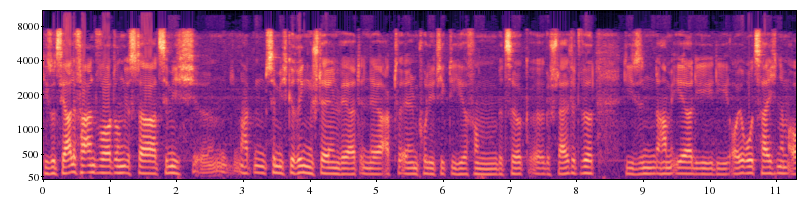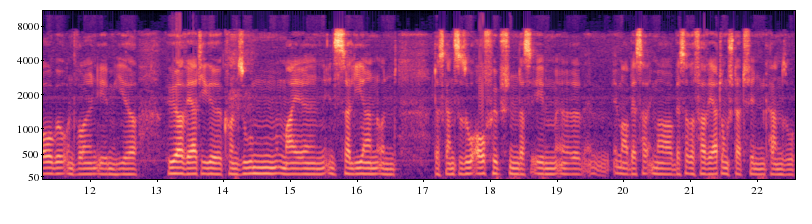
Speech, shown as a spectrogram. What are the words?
die soziale Verantwortung ist da ziemlich, äh, hat einen ziemlich geringen Stellenwert in der aktuellen Politik, die hier vom Bezirk äh, gestaltet wird. Die sind, haben eher die, die Eurozeichen im Auge und wollen eben hier höherwertige Konsummeilen installieren und das Ganze so aufhübschen, dass eben äh, immer besser, immer bessere Verwertung stattfinden kann, so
